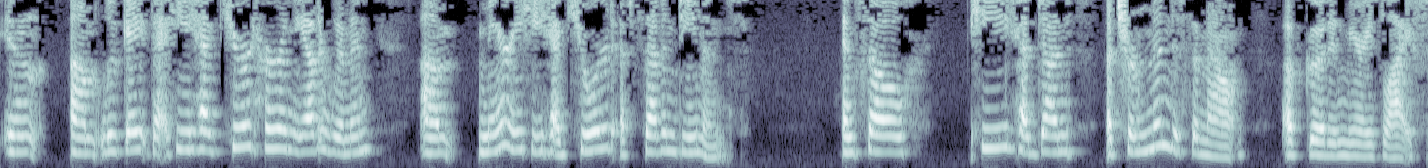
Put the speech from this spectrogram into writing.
in um, Luke 8 that he had cured her and the other women. Um, Mary, he had cured of seven demons. And so he had done a tremendous amount of good in Mary's life.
